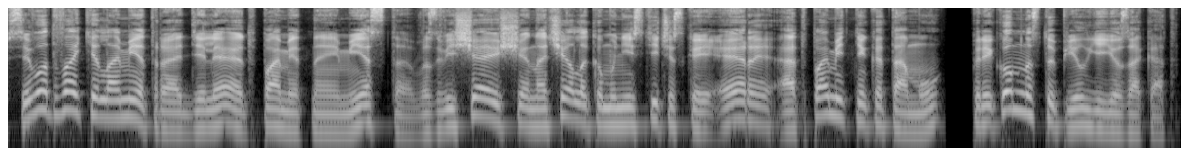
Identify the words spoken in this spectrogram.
Всего два километра отделяют памятное место, возвещающее начало коммунистической эры от памятника тому, при ком наступил ее закат.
